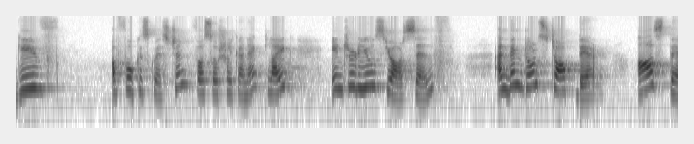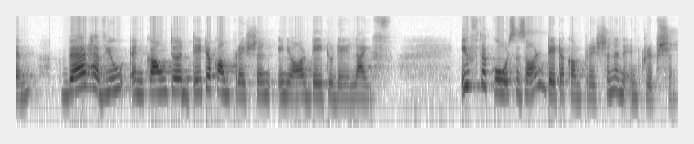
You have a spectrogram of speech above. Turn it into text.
give a focus question for social connect like introduce yourself and then do not stop there. Ask them where have you encountered data compression in your day to day life if the course is on data compression and encryption.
